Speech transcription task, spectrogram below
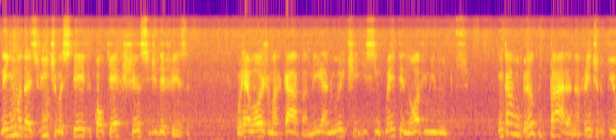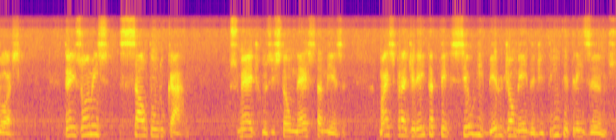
Nenhuma das vítimas teve qualquer chance de defesa. O relógio marcava meia-noite e 59 minutos. Um carro branco para na frente do quiosque. Três homens saltam do carro. Os médicos estão nesta mesa. Mais para a direita, Perseu Ribeiro de Almeida, de 33 anos.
